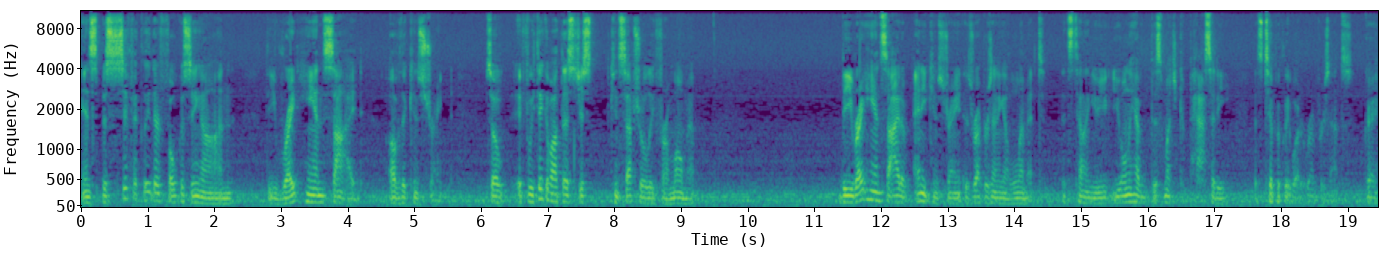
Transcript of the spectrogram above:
and specifically they're focusing on the right hand side of the constraint. So if we think about this just conceptually for a moment, the right hand side of any constraint is representing a limit. It's telling you, you you only have this much capacity. That's typically what it represents. Okay,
